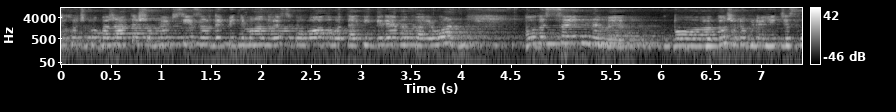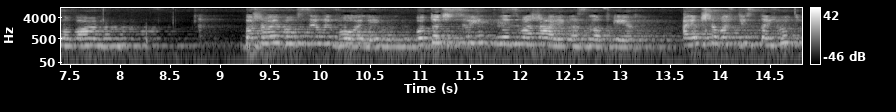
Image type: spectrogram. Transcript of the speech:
Ти хочеш побажати, щоб ми всі завжди піднімали високу голову, так як Ірина Фаріон, були сильними, бо дуже люблю її ті слова. Бажаю вам сили волі, бо той світ не зважає на слабких. А якщо вас дістають,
